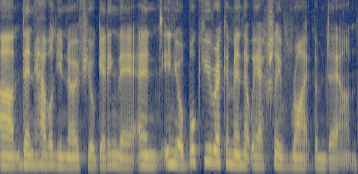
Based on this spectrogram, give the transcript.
um, then how will you know if you're getting there? And in your book, you recommend that we actually write them down.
